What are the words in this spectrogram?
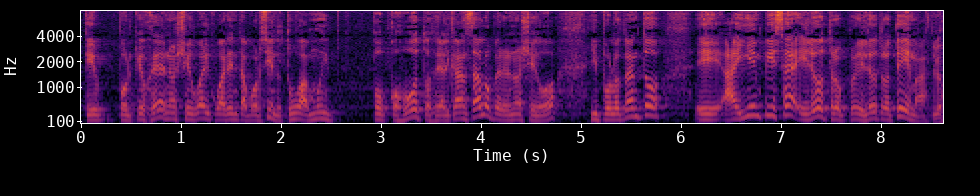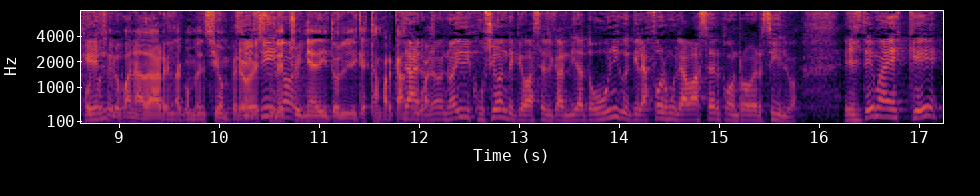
que, porque Ojeda no llegó al 40%, estuvo a muy pocos votos de alcanzarlo, pero no llegó. Y por lo tanto, eh, ahí empieza el otro, el otro tema. Los votos se los van a dar en la convención, pero es un hecho inédito el que estás marcando claro, No, hay discusión de que va a ser el candidato único y que la fórmula va a ser con Robert Silva. El tema es que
